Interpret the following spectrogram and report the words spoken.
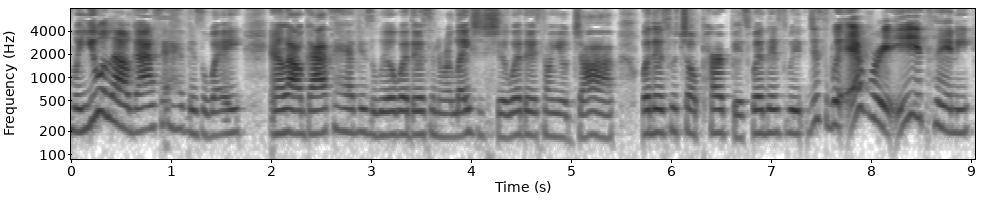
when you allow God to have his way and allow God to have his will, whether it's in a relationship, whether it's on your job, whether it's with your purpose, whether it's with just whatever it is, honey,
